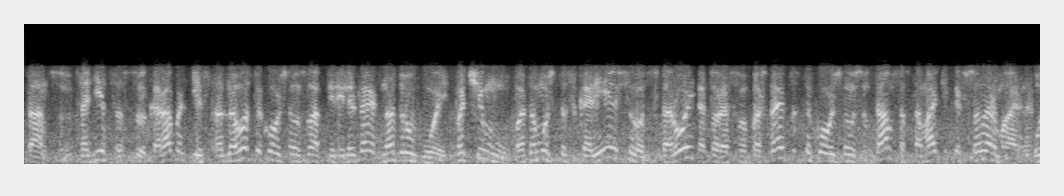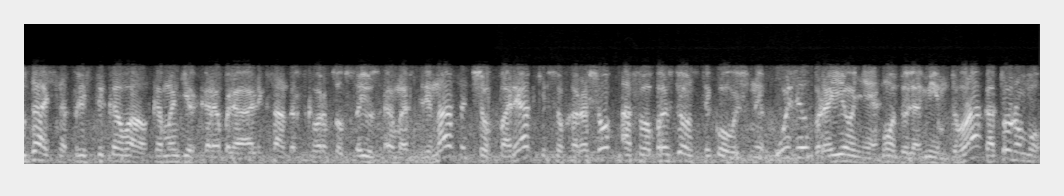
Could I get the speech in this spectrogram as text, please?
станцию, садится в свой корабль и с одного стыковочного узла перелетает на другой. Почему? Потому что, скорее всего, второй, который освобождается стыковочный узел, там с автоматикой все нормально. Удачно пристыковал командир корабля Александр Скворцов Союз МС-13, все в порядке, все хорошо. Освобожден стыковочный узел в районе модуля МИМ-2, которому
